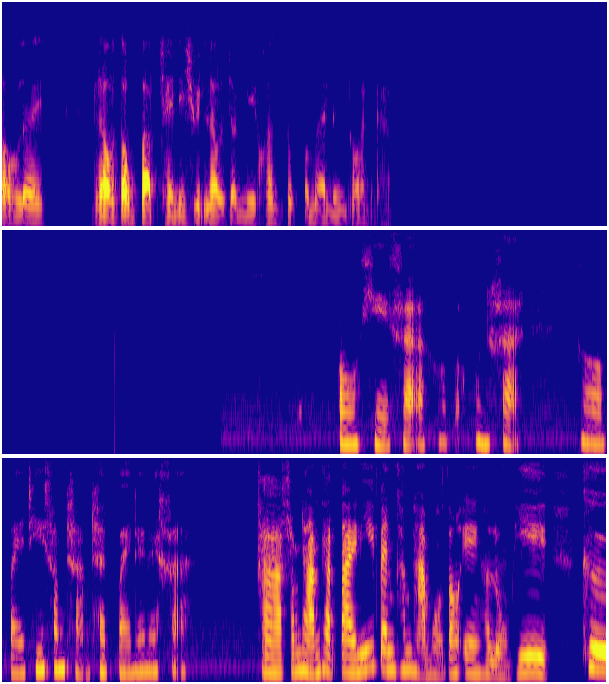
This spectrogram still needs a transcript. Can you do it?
สองเลย เราต้องปรับใช้ในชีวิตเราจนมีความสุขประมาณหนึ่งก่อนครับ โอเคค่ะ ขอบพระคุณค่ะ ก็ไปที่คำถามถัดไปได้เลยค่ะ ค่ะ คำถามถัดไปนี่เป็นคำถามของตองเองค่ะหลวงพี่ คือ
